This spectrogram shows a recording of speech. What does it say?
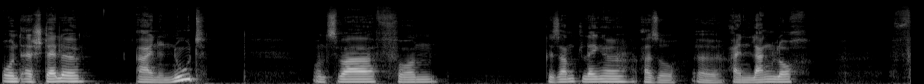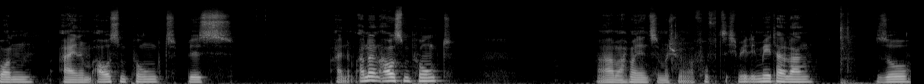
und erstelle eine Nut. Und zwar von Gesamtlänge, also äh, ein Langloch von einem Außenpunkt bis einem anderen Außenpunkt. Ja, machen wir den zum Beispiel mal 50 mm lang. So.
